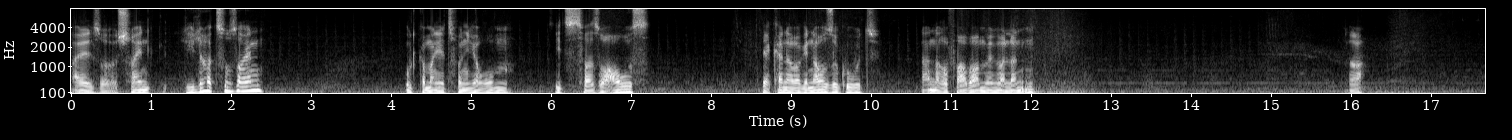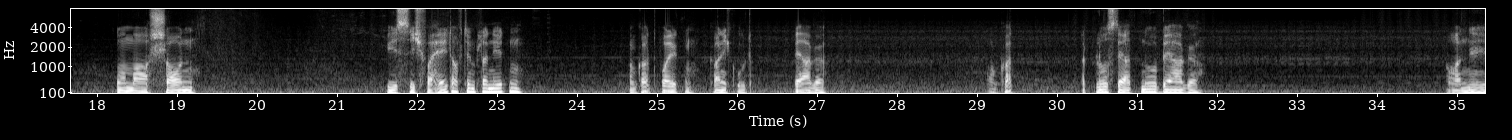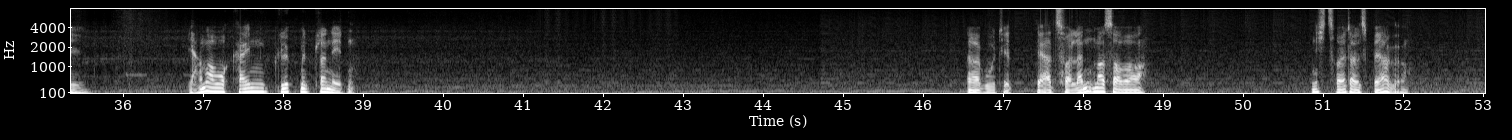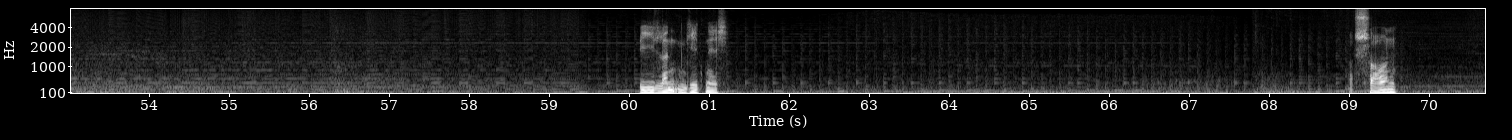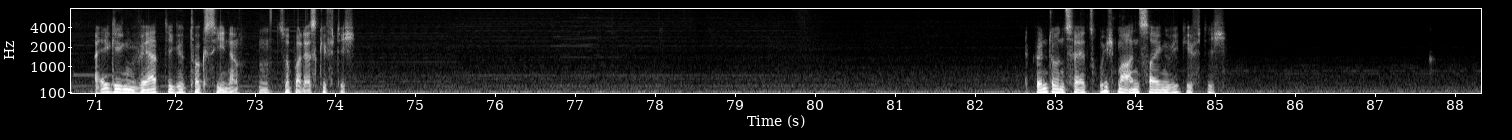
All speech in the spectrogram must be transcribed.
Also, es scheint lila zu sein. Gut, kann man jetzt von hier oben... Sieht es zwar so aus. Der kann aber genauso gut eine andere Farbe haben, wenn wir landen. Mal schauen, wie es sich verhält auf dem Planeten. Oh Gott, Wolken. Gar nicht gut. Berge. Oh Gott. Sag bloß, der hat nur Berge. Oh nee. Wir haben aber auch kein Glück mit Planeten. Ja gut, jetzt, der hat zwar Landmasse, aber nichts weiter als Berge. Wie, landen geht nicht. Mal schauen. Allgegenwärtige Toxine. Hm, super, der ist giftig. Könnte uns ja jetzt ruhig mal anzeigen, wie giftig.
